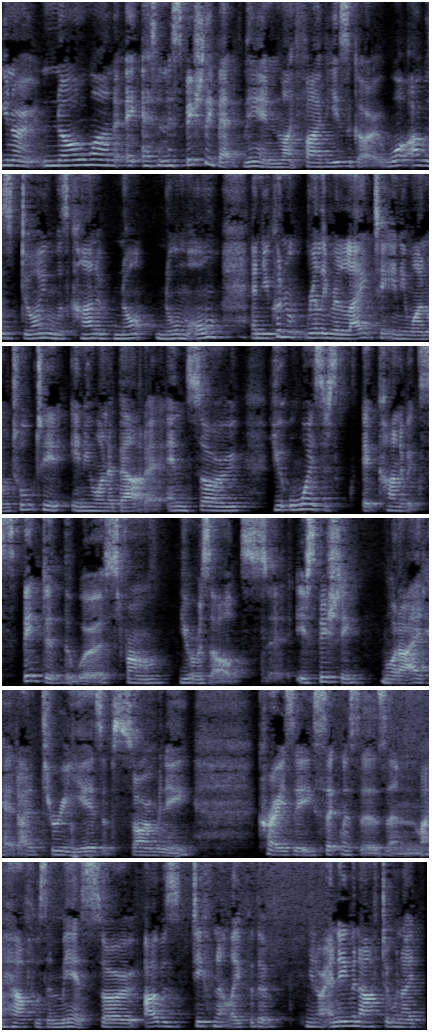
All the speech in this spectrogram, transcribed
you know, no one, and especially back then, like five years ago, what I was doing was kind of not normal and you couldn't really relate to anyone or talk to anyone about it. And so you always just, it kind of expected the worst from your results, especially what I had had. I had three years of so many crazy sicknesses and my health was a mess. So I was definitely for the you know, and even after when I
